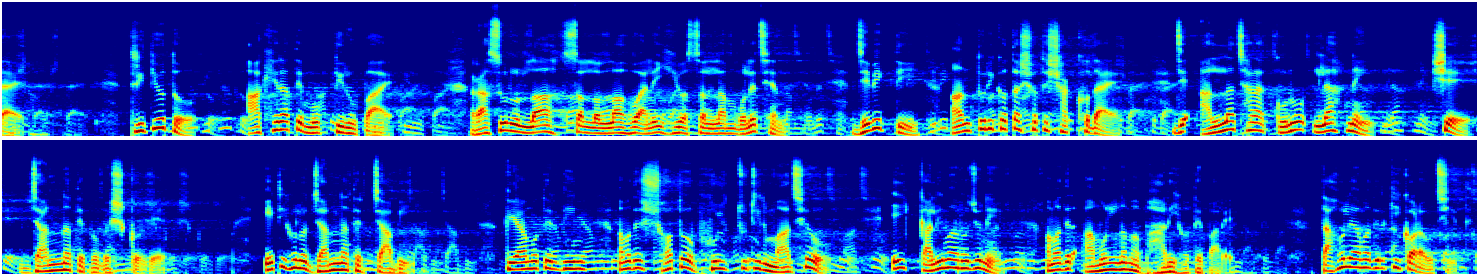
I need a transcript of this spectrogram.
দেয়। তৃতীয়ত, আখেরাতে মুক্তির উপায়। রাসূলুল্লাহ সাল্লাল্লাহু আলাইহি ওয়াসাল্লাম বলেছেন, যে ব্যক্তি আন্তরিকতার সাথে সাক্ষ্য দেয় যে আল্লাহ ছাড়া কোনো ইলাহ নেই, সে জান্নাতে প্রবেশ করবে। এটি হলো জান্নাতের চাবি। কেয়ামতের দিন আমাদের শত ভুল ত্রুটির মাঝেও এই কালিমা রোজনে আমাদের আমলনামা ভারী হতে পারে। তাহলে আমাদের কি করা উচিত?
